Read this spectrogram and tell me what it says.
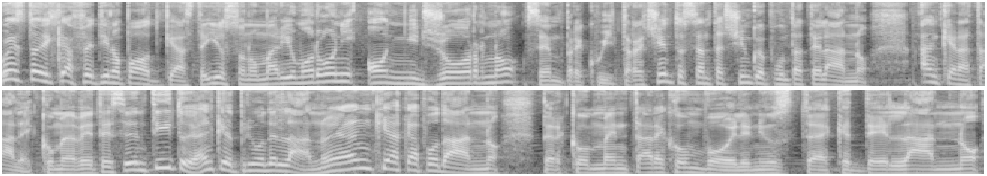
Questo è il Caffettino Podcast, io sono Mario Moroni, ogni giorno, sempre qui, 365 puntate l'anno, anche a Natale come avete sentito e anche il primo dell'anno e anche a Capodanno per commentare con voi le news tech dell'anno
